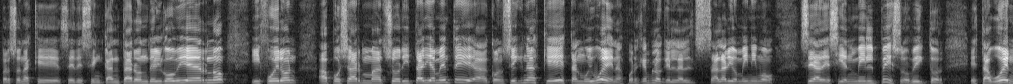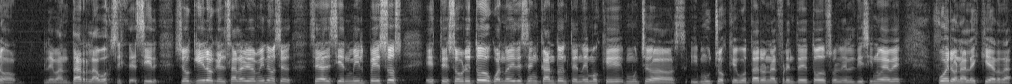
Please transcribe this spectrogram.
personas que se desencantaron del gobierno y fueron a apoyar mayoritariamente a consignas que están muy buenas. Por ejemplo, que el salario mínimo sea de 100 mil pesos, Víctor. Está bueno, levantar la voz y decir, yo quiero que el salario mínimo sea, de 100 mil pesos, este, sobre todo cuando hay desencanto, entendemos que muchas y muchos que votaron al frente de todos en el 19 fueron a la izquierda.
